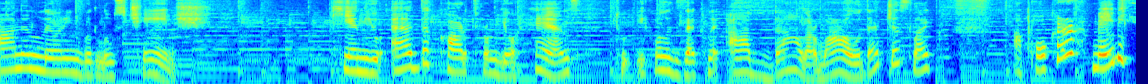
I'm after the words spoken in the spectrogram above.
Fun and learning with loose change. Can you add the card from your hands to equal exactly a dollar. Wow, that's just like a poker, maybe?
